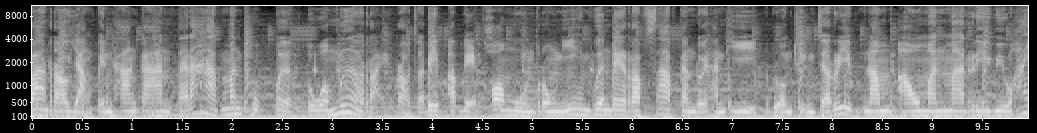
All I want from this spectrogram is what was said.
บ้านเราอย่างเป็นทางการ แต่ถ้าหากมันถูกเปิดตัวเมื่อไหร่ เราจะรีบอัปเดตข้อมูลตรงนี้ให้เพื่อนได้รับทราบกันโดยทันที รวมถึงจะรีบนำเอามันมารีวิวให้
